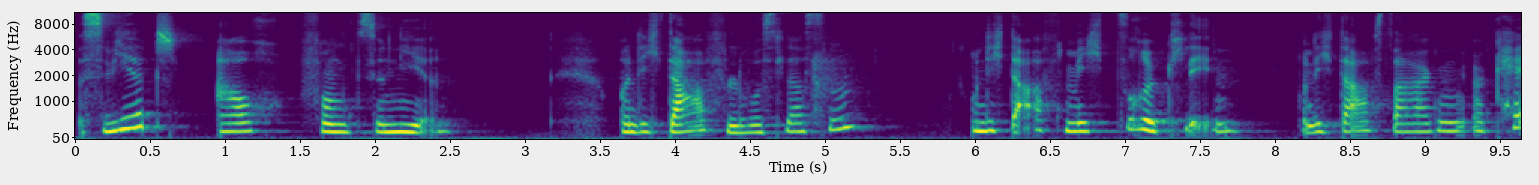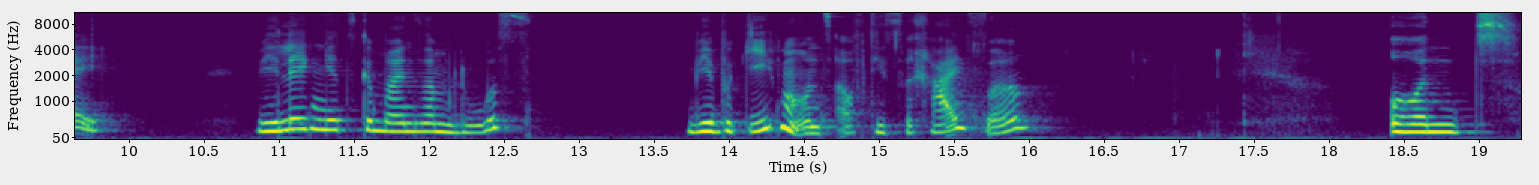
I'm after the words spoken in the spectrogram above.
Es wird auch funktionieren. Und ich darf loslassen und ich darf mich zurücklehnen. Und ich darf sagen, okay, wir legen jetzt gemeinsam los. Wir begeben uns auf diese Reise. Und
